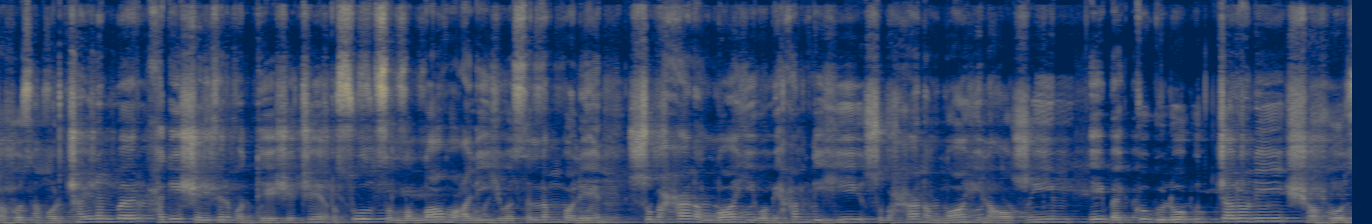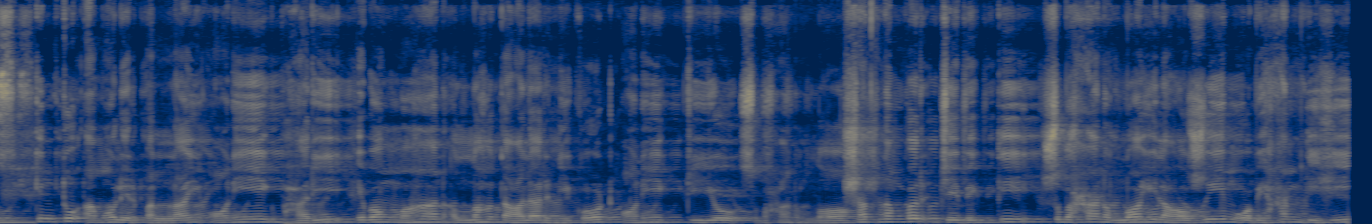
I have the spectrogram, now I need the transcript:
সহজ আমল। ছয় নম্বর হাদিস শরীফের মধ্যে এসেছে, রসুল সাল্লাহ আলী ওয়াসাল্লাম বলেন সুবহান আল্লাহি ওবিহামদিহি সুবহান আল্লাহিল আজিম এই বাক্যগুলো উচ্চারণে সহজ, কিন্তু আমলের পাল্লায় অনেক ভারী এবং মহান আল্লাহ তালার নিকট অনেক প্রিয়। সুবহান সাত নম্বর যে ব্যক্তি সুবহান আল্লাহিল আজিম ও বিহামদিহি।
